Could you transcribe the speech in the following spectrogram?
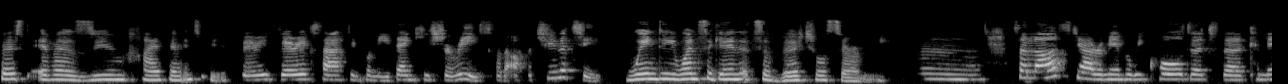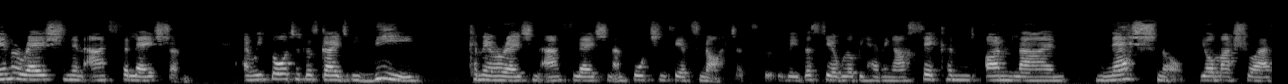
first ever Zoom Chai FM interview. Very, very exciting for me. Thank you, Charisse, for the opportunity. Wendy, once again, it's a virtual ceremony. Mm. So last year, I remember we called it the commemoration in isolation, and we thought it was going to be the commemoration isolation. Unfortunately, it's not. It's, we, this year we'll be having our second online national Yom HaShoah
